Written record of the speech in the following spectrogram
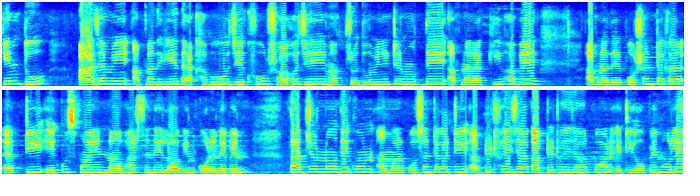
কিন্তু আজ আমি আপনাদেরকে দেখাবো যে খুব সহজেই মাত্র দু মিনিটের মধ্যে আপনারা কীভাবে আপনাদের পোষণ টাকার অ্যাপটি একুশ পয়েন্ট ন ভার্সনে লগ করে নেবেন। তার জন্য দেখুন, আমার পোষণ টাকাটি আপডেট হয়ে যাক। আপডেট হয়ে যাওয়ার পর এটি ওপেন হলে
